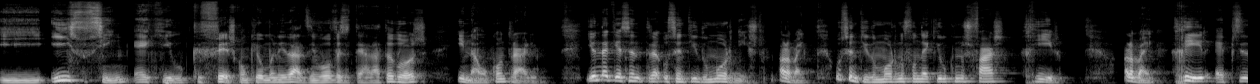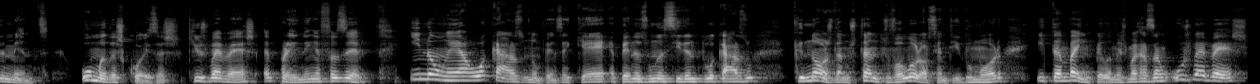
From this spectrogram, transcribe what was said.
E isso sim é aquilo que fez com que a humanidade desenvolvesse até à data de hoje e não o contrário. E onde é que entra o sentido humor nisto? Ora bem, o sentido humor no fundo é aquilo que nos faz rir. Ora bem, rir é precisamente uma das coisas que os bebés aprendem a fazer. E não é ao acaso, não pensem que é apenas um acidente do acaso que nós damos tanto valor ao sentido humor e também, pela mesma razão, os bebés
